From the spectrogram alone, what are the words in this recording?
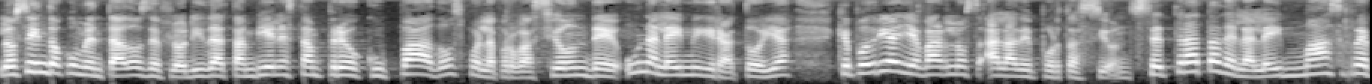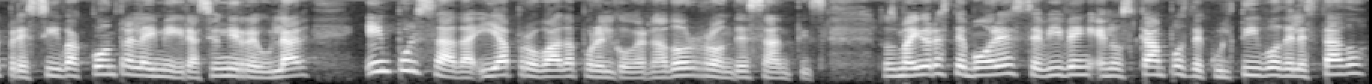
Los indocumentados de Florida también están preocupados por la aprobación de una ley migratoria que podría llevarlos a la deportación. Se trata de la ley más represiva contra la inmigración irregular impulsada y aprobada por el gobernador Ron DeSantis. Los mayores temores se viven en los campos de cultivo del estado,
